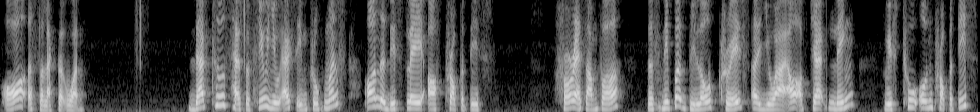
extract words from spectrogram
or a selected one. DevTools has a few UX improvements on the display of properties. For example, the snippet below creates a URL object link with two own properties,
